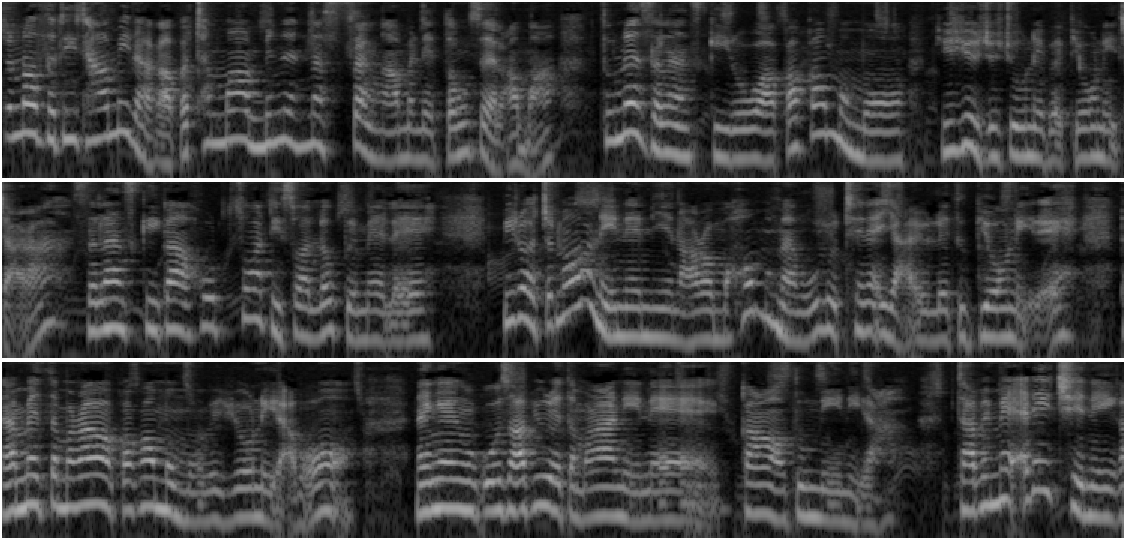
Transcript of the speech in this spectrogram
ကျွန်တော်သတိထားမိတာကပထမမိနစ်25မိနစ်30လောက်မှာသူနဲ့ဇလန်စကီတို့ကကောက်ကောက်မွန်မွန်ရွရွကြိုးကြိုးနဲ့ပဲပြောနေကြတာဇလန်စကီကဟိုစွာတီစွာလုတ်ပင်မဲ့လေပြီးတော့ကျွန်တော်အနေနဲ့မြင်တာတော့မဟုတ်မမှန်ဘူးလို့ထင်တဲ့အရာတွေလည်းသူပြောနေတယ်ဒါပေမဲ့သမရကကောက်ကောက်မွန်မွန်ပဲပြောနေတာပေါ့နိုင်ငံကိုကိုစားပြုတဲ့သမရအနေနဲ့ကောင်းအောင်သူနေနေတာ ဒါပေမဲ့အဲ့ဒီခြေနေက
